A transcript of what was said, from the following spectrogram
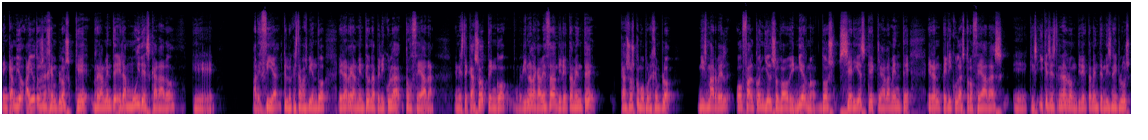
En cambio, hay otros ejemplos que realmente era muy descarado, que parecía que lo que estabas viendo era realmente una película troceada. En este caso tengo, o me viene a la cabeza directamente, casos como por ejemplo Miss Marvel o Falcon y el Soldado de Invierno, dos series que claramente eran películas troceadas eh, y que se estrenaron directamente en Disney Plus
